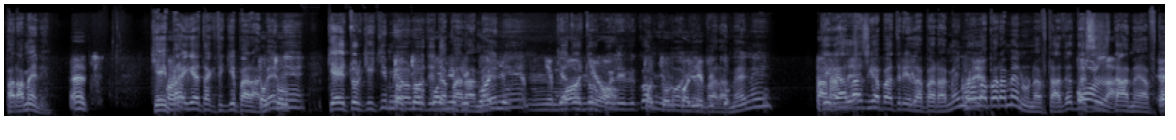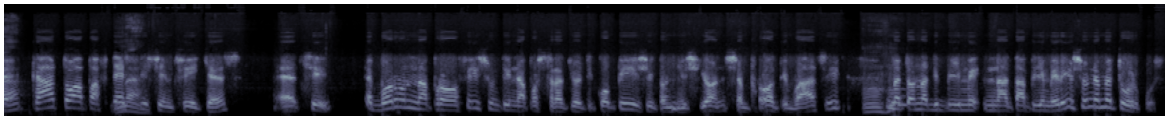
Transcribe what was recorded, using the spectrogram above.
Παραμένει. Έτσι. Και η πάγια τακτική παραμένει το, και η τουρκική μειονότητα παραμένει και το τουρκολιβικό μνημόνιο παραμένει. Και η γαλάζια πατρίδα παραμένει, όλα παραμένουν αυτά, δεν τα συζητάμε αυτά. Ε, κάτω από αυτές ναι. τις συνθήκες, έτσι, ε, μπορούν να προωθήσουν την αποστρατιωτικοποίηση των νησιών σε πρώτη με το να, να τα πλημμυρίσουν με Τούρκους.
